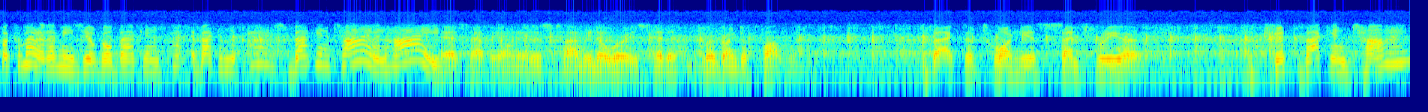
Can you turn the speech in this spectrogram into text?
But, Commander, that means he'll go back in, pa- back in the past, back in time and hide. Yes, Happy, only this time we know where he's headed. We're going to follow him. Back to 20th century Earth. A trip back in time?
